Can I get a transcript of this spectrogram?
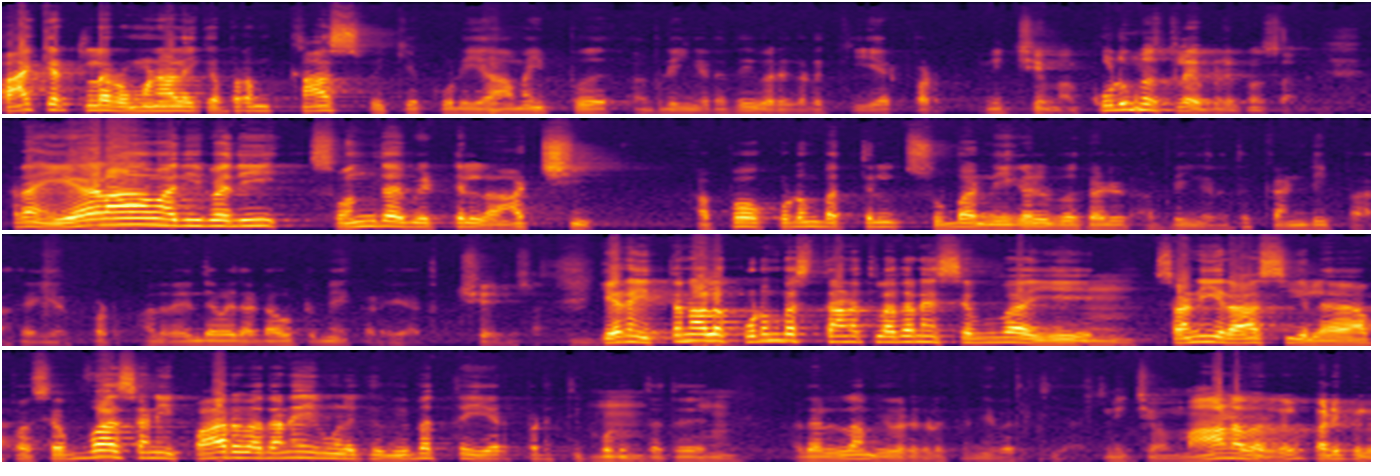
பாக்கெட்ல ரொம்ப நாளைக்கு அப்புறம் காசு வைக்கக்கூடிய அமைப்பு அப்படிங்கிறது இவர்களுக்கு ஏற்படும். நிச்சயமா. குடும்பத்துல எப்படி இருக்கும் சார்? அதான் ஏழாம் அதிபதி சொந்த வீட்டில் ஆட்சி. அப்போ குடும்பத்தில் சுப நிகழ்வுகள் அப்படிங்கிறது கண்டிப்பாக ஏற்படும். அதுல எந்தவித டவுட்டுமே கிடையாது. சரி சார். ஏன்னா இத்தனை நாள் குடும்பஸ்தானத்துல தானே செவ்வாய். சனி ராசியில. அப்ப செவ்வாய் சனி பார்வை தானே இவங்களுக்கு விபத்தை ஏற்படுத்தி கொடுத்தது. அதெல்லாம் இவர்களுக்கு நிவர்த்தி ஆகும் நிச்சயம். மாணவர்கள் படிப்பில்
